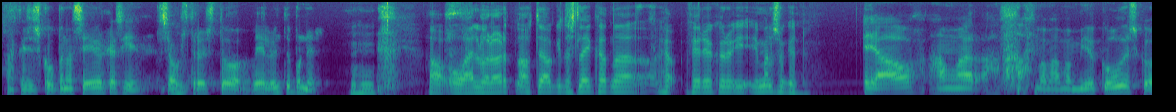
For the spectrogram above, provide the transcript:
það er kannski skópin að segur kannski sjálfströst og vel undirbúinir Já, og Elvar Örn átti ágætast leik þarna hjá- fyrir ykkur í, í Melsungen? Já, hann var, hann var, hann var mjög góður sko.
